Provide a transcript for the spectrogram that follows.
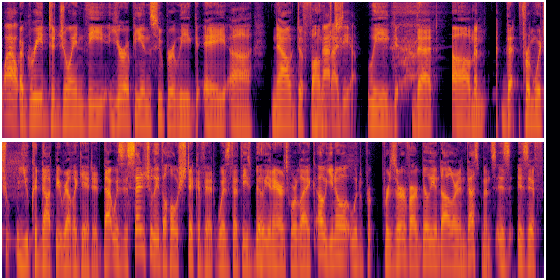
Wow. agreed to join the European Super League, a uh, now defunct league that um, that from which you could not be relegated. That was essentially the whole shtick of it. Was that these billionaires were like, "Oh, you know what would pr- preserve our billion dollar investments is is if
